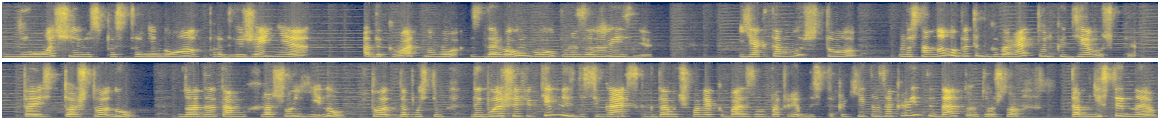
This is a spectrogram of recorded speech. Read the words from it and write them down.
не очень распространено продвижение адекватного, здорового образа жизни. Я к тому, что в основном об этом говорят только девушки. То есть то, что, ну, надо там хорошо есть. Ну, что, допустим, наибольшая эффективность достигается, когда у человека базовые потребности какие-то закрыты, да, то, то что там не стыдно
